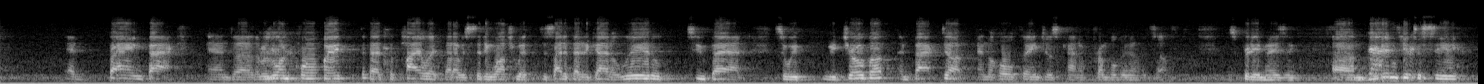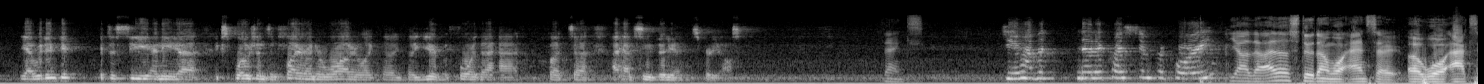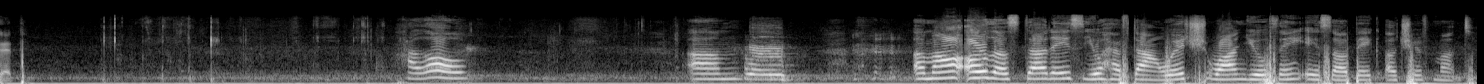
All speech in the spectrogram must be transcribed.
and bang back. And there was one point that the pilot that I was sitting watching with decided that it got a little too bad. So we, we drove up and backed up, and the whole thing just kind of crumbled in on itself. It was pretty amazing. Um, we didn't get to see, yeah, we didn't get, get to see any uh, explosions and fire underwater like the, the year before that. But uh, I have seen video. It's pretty awesome. Thanks. Do you have another question for Corey? Yeah, the other student will answer, uh, will ask it. Hello. Um, Hello. Among all the studies you have done, which one you think is a big achievement?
